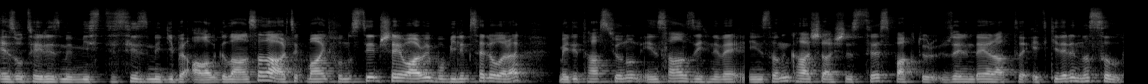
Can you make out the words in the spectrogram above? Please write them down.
ezoterizmi, mistisizmi gibi algılansa da artık mindfulness diye bir şey var ve bu bilimsel olarak meditasyonun insan zihni ve insanın karşılaştığı stres faktörü üzerinde yarattığı etkileri nasıl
